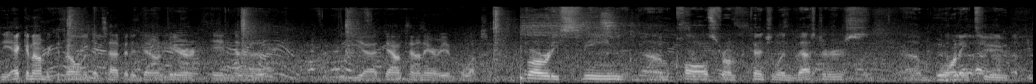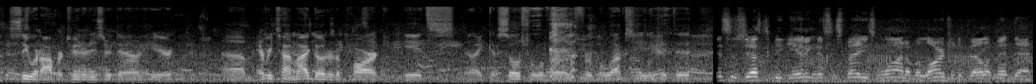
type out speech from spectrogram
the economic development that's happening down here in uh, the uh, downtown area of Biloxi. We've already seen um, calls from potential investors um, wanting to see what opportunities are down here. Um, every time I go to the park, it's like a social event for Biloxi to get to. This is just the beginning. This is phase one of a larger development. That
